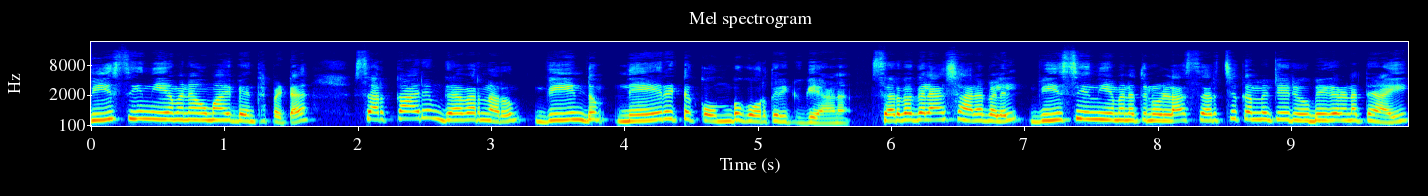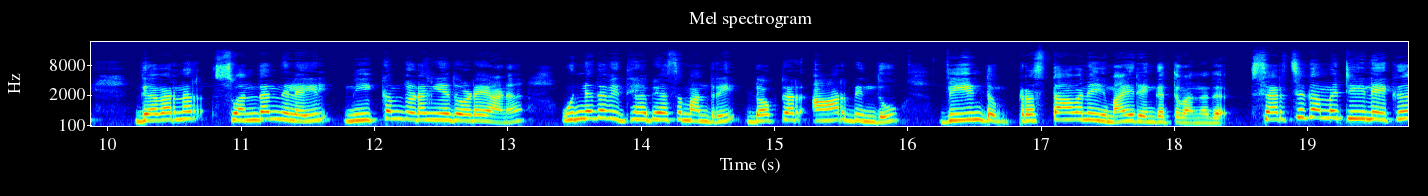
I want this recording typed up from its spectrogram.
വി സി നിയമനവുമായി ബന്ധപ്പെട്ട് സർക്കാരും ഗവർണറും വീണ്ടും നേരിട്ട് കൊമ്പ് കോർത്തിരിക്കുകയാണ്. സർവകലാശാലകളിൽ വി സി നിയമനത്തിനുള്ള സെർച്ച് കമ്മിറ്റി രൂപീകരണത്തിനായി ഗവർണർ സ്വന്തം നിലയിൽ നീക്കം തുടങ്ങിയതോടെയാണ് ഉന്നത വിദ്യാഭ്യാസ മന്ത്രി ഡോക്ടർ ആർ. ബിന്ദു വീണ്ടും പ്രസ്താവനയുമായി രംഗത്ത് വന്നത്. സെർച്ച് കമ്മിറ്റിയിലേക്ക്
